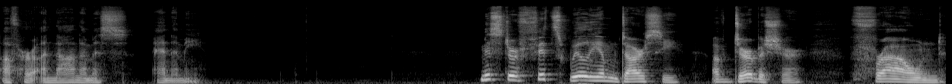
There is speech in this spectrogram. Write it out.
of her anonymous enemy. Mr. Fitzwilliam Darcy of Derbyshire frowned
